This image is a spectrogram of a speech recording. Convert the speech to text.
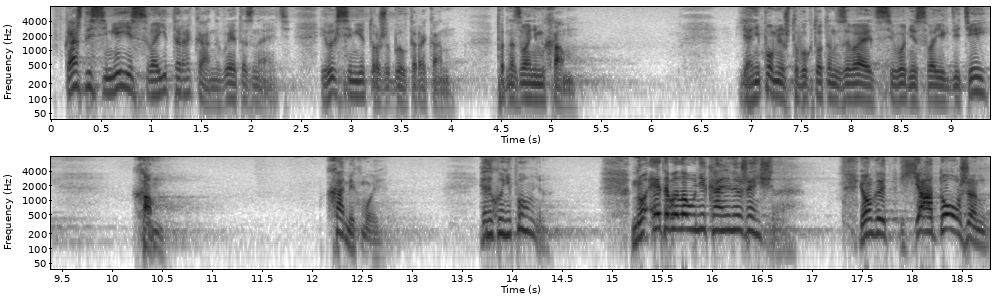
В каждой семье есть свои тараканы, вы это знаете. И в их семье тоже был таракан под названием хам. Я не помню, чтобы кто-то называет сегодня своих детей хам. Хамик мой. Я такой не помню. Но это была уникальная женщина. И он говорит, я должен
